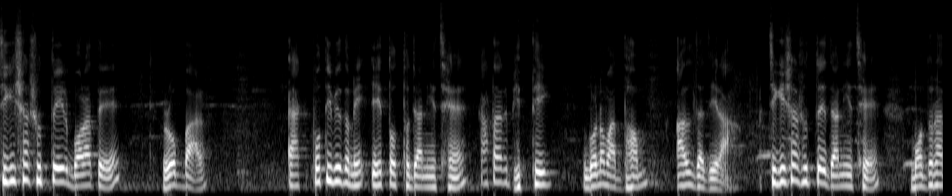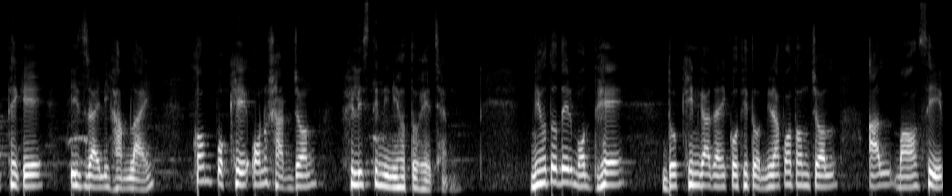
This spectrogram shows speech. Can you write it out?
চিকিৎসা সূত্রের বরাতে রোববার এক প্রতিবেদনে এ তথ্য জানিয়েছে কাতার ভিত্তিক গণমাধ্যম আল জাজিরা। চিকিৎসা সূত্রে জানিয়েছে, মধ্যরাত থেকে ইসরায়েলি হামলায় কমপক্ষে উনষাট জন ফিলিস্তিনি নিহত হয়েছেন। নিহতদের মধ্যে দক্ষিণ গাজায় কথিত নিরাপদ অঞ্চল আল মাওসির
